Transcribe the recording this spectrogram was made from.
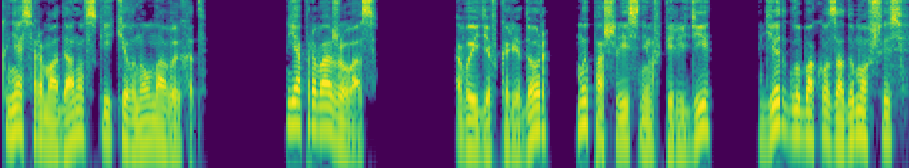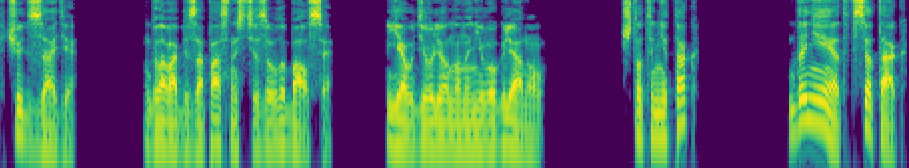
князь Рамадановский кивнул на выход. «Я провожу вас». Выйдя в коридор, мы пошли с ним впереди, дед, глубоко задумавшись, чуть сзади. Глава безопасности заулыбался. Я удивленно на него глянул. «Что-то не так?» «Да нет, все так»,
